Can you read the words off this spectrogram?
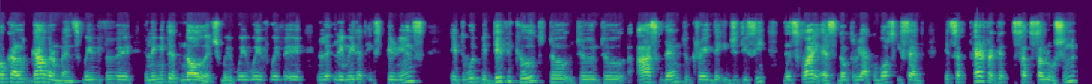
local governments with uh, limited knowledge with with, with, with limited experience it would be difficult to, to, to ask them to create the EGTC. That's why, as Dr. Jakubowski said, it's a perfect solution,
